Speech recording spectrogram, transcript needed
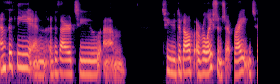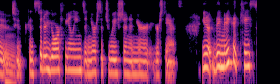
empathy and a desire to um, to develop a relationship, right? And to mm. to consider your feelings and your situation and your your stance. You know, they make a case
